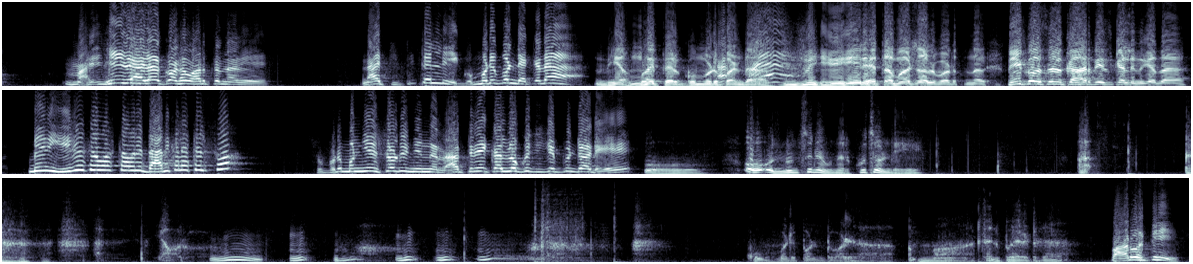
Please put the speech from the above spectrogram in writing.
మళ్ళీ వేళ కూడా పడుతున్నావే నా చిట్టి తల్లి గుమ్మడి పండు ఎక్కడా? మీ అమ్మాయి పేరు గుమ్మడి పండ? మీరే తమాషాలు పడుతున్నారు. మీకోసం కారు తీసుకెళ్ళింది కదా? మేము ఈ రోజు వస్తామని దానికెలా తెలుసు? సుబ్రహ్మణ్యేశ్వరుడు నిన్న రాత్రి కల్లోకి చెప్పింటాడే. ఓ ఓ నుంచునే ఉన్నారు. కూర్చోండి ఆ, గుమ్మడి పండు వాళ్ళ అమ్మ చనిపోయాడుగా. పార్వతి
